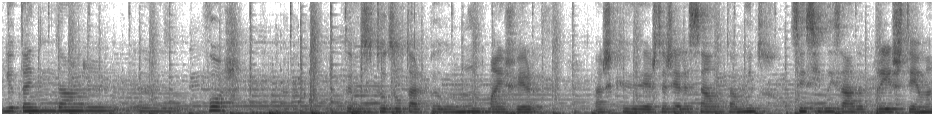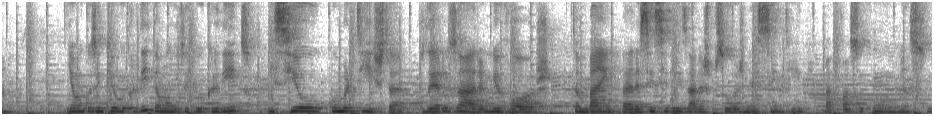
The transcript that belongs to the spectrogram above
e eu tenho de lhe dar uh, voz. Estamos todos a lutar pelo mundo mais verde. Acho que esta geração está muito sensibilizada para este tema e é uma coisa em que eu acredito, é uma luta que eu acredito. E se eu, como artista, puder usar a minha voz também para sensibilizar as pessoas nesse sentido, pá, faço com imenso,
